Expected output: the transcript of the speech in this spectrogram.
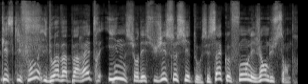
Qu'est-ce qu'ils font? Ils doivent apparaître in sur des sujets sociétaux. C'est ça que font les gens du centre.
